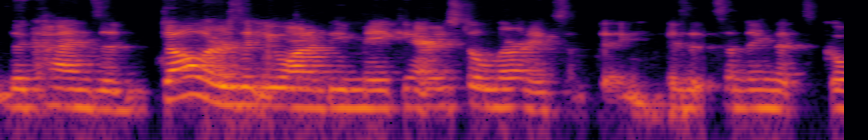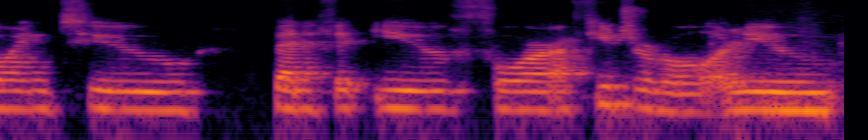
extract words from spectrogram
the kinds of dollars that you want to be making are you still learning something is it something that's going to benefit you for a future role? Are you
